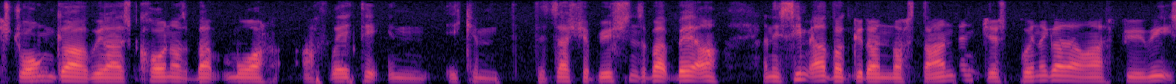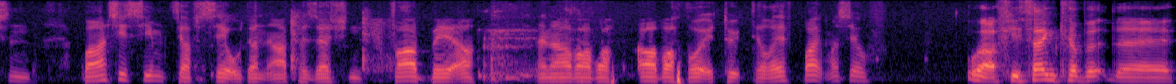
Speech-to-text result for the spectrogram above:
stronger, whereas Connor's a bit more athletic and he can the distribution's a bit better. And they seem to have a good understanding just playing together the last few weeks. And Bassey seems to have settled into that position far better than I've ever, ever thought he took to left back myself. Well, if you think about the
